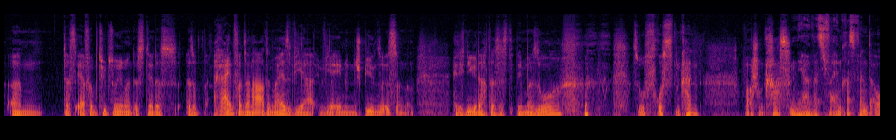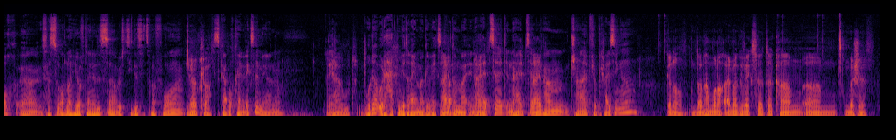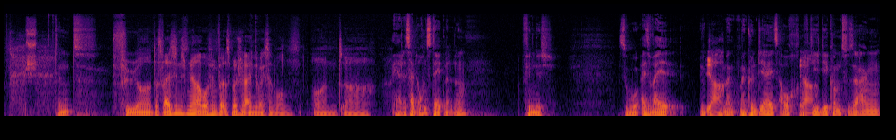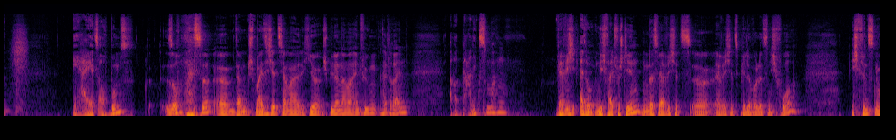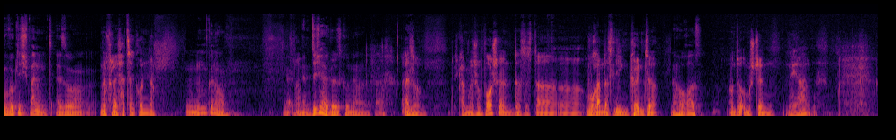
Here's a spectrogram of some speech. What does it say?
ähm, dass er vom Typ so jemand ist, der das, also rein von seiner Art und Weise, wie er, wie er eben in den Spielen so ist und hätte ich nie gedacht, dass es den mal so, so frusten kann. War schon krass. Ja, was ich vor allem krass fand auch, äh, das hast du auch noch hier auf deiner Liste, aber ich ziehe das jetzt mal vor. Ja, klar. Es gab auch keinen Wechsel mehr, ne? Ja, gut. Oder, oder hatten wir dreimal gewechselt? Nein, Warte mal, in der Halbzeit, in der Halbzeit nein. kam Charles für Preisinger. Genau. Und dann haben wir noch einmal gewechselt, da kam ähm, Möschel. Stimmt. Für, das weiß ich nicht mehr, aber auf jeden Fall ist Möschel eingewechselt worden. Und äh, ja, das ist halt auch ein Statement, ne? Finde ich. So, also weil ja. Man, man könnte ja jetzt auch ja. auf die Idee kommen zu sagen, ja, jetzt auch Bums. So, weißt du, ähm, dann schmeiße ich jetzt ja mal hier Spielername einfügen halt rein. Aber gar nichts zu machen. Werfe ich, also nicht falsch verstehen, das werfe ich jetzt, äh, werfe ich jetzt Pele Wollitz nicht vor. Ich finde es nur wirklich spannend. Also. Nur vielleicht hat es ja Gründe. Mh, genau. Ja, ja. Mit Sicherheit wird es Gründe haben, klar. Also, ich kann mir schon vorstellen, dass es da, äh, woran das liegen könnte. Na, hau raus. Unter Umständen. Naja,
